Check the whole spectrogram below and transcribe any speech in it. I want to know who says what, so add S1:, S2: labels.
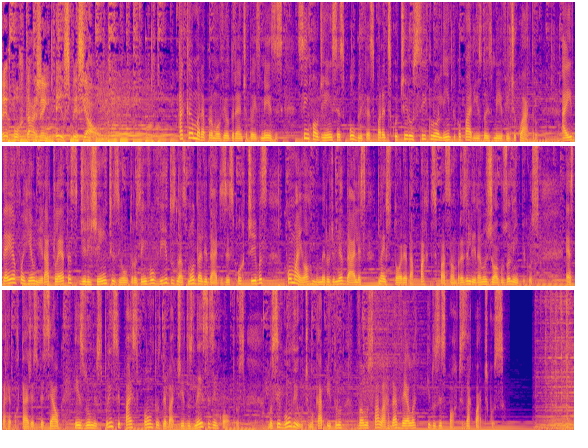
S1: Reportagem especial.
S2: A Câmara promoveu durante dois meses cinco audiências públicas para discutir o ciclo olímpico Paris 2024. A ideia foi reunir atletas, dirigentes e outros envolvidos nas modalidades esportivas com maior número de medalhas na história da participação brasileira nos Jogos Olímpicos. Esta reportagem especial resume os principais pontos debatidos nesses encontros. No segundo e último capítulo, vamos falar da vela e dos esportes aquáticos.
